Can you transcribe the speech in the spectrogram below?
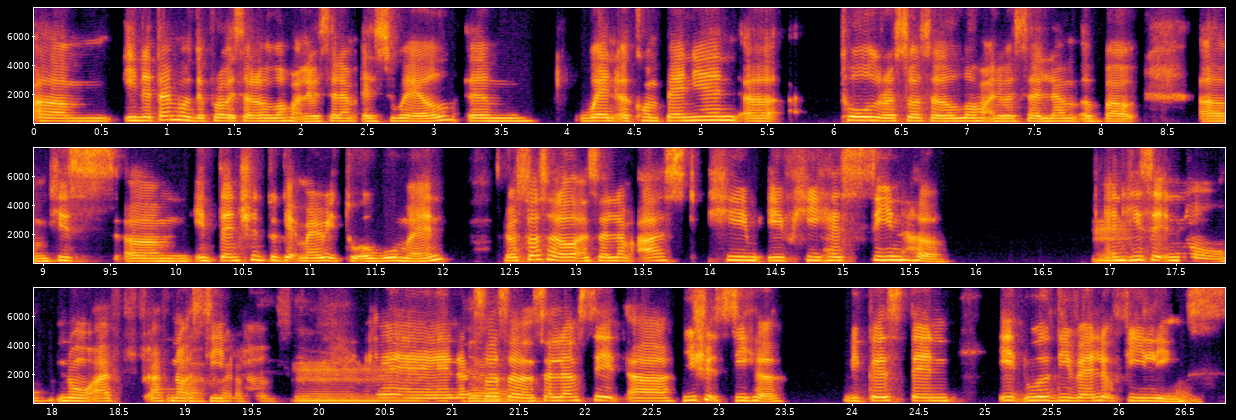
um in the time of the prophet sallallahu alaihi wasallam as well um when a companion uh told Rasul sallallahu alaihi wasallam about um his um intention to get married to a woman Rasul sallallahu alaihi wasallam asked him if he has seen her and he said no no I've I've Oh, not I've seen her this, yeah. Mm. and Rasul Yeah. sallallahu alaihi wasallam said uh you should see her because then it will develop feelings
